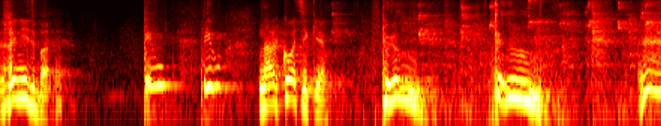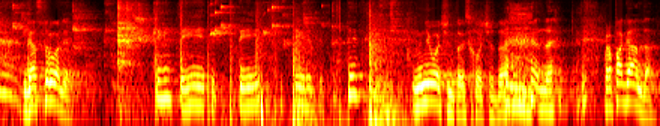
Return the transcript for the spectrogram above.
Женитьба. Наркотики. Гастроли. Ну не очень, то есть хочешь, да? Да. Пропаганда.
